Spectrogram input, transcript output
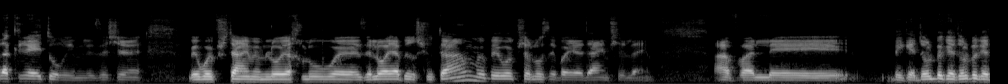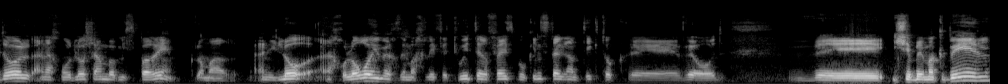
לקריאטורים, לזה שבווב 2 הם לא יכלו, אה, זה לא היה ברשותם, ובווב 3 זה בידיים שלהם. אבל אה, בגדול, בגדול, בגדול, אנחנו עוד לא שם במספרים. כלומר, אני לא, אנחנו לא רואים איך זה מחליף את טוויטר, פייסבוק, אינסטגרם, טיק טוק אה, ועוד. ושבמקביל,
